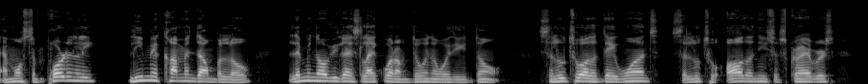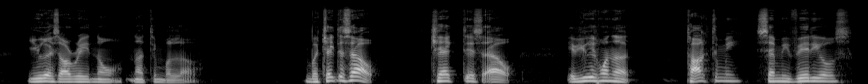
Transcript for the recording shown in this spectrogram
and most importantly, leave me a comment down below. Let me know if you guys like what I'm doing or whether you don't. Salute to all the day ones. Salute to all the new subscribers. You guys already know nothing but love. But check this out. Check this out. If you guys want to talk to me, send me videos,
